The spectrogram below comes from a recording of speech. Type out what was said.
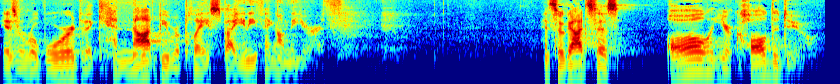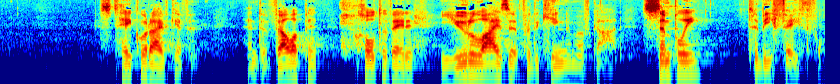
is a reward that cannot be replaced by anything on the earth. And so God says, all you're called to do is take what I've given and develop it, cultivate it, utilize it for the kingdom of God. Simply to be faithful.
